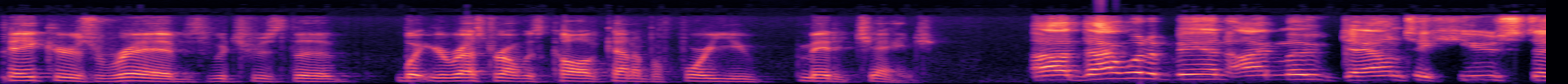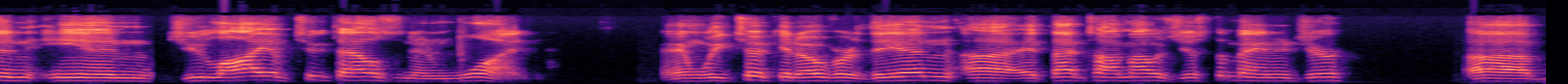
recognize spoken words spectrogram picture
Baker's Ribs, which was the what your restaurant was called kind of before you made a change? Uh, that would have been, I moved down to Houston in July of 2001. And we took it over then. Uh, at that time, I was just the manager uh,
